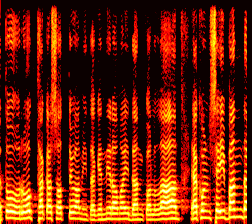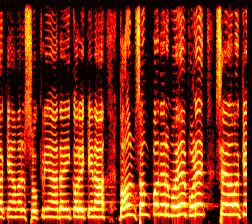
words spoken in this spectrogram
এত রোগ থাকা সত্ত্বেও আমি তাকে নিরাময় দান করলাম। এখন সেই বান্দাকে আমার শুক্রিয়া আদায় করে কিনা, ধন সম্পদের মোহে পড়ে সে আমাকে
